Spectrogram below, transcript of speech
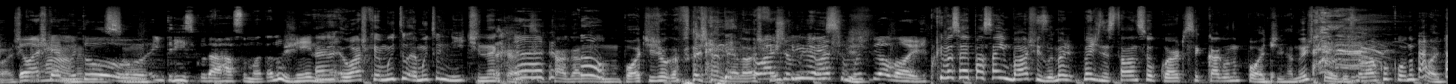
Eu acho Eu acho que é muito revolução. intrínseco da raça humana, tá no gênio, né? É, eu acho que é muito, é muito Nietzsche, né, cara? Se cagar não. num pote e jogar pela janela. Eu acho Eu que acho, é incrível eu isso, acho bicho. muito biológico. Porque você vai passar embaixo. Imagina, você tá lá no seu quarto, você caga no pote a noite toda, você lá o cocô no pote.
